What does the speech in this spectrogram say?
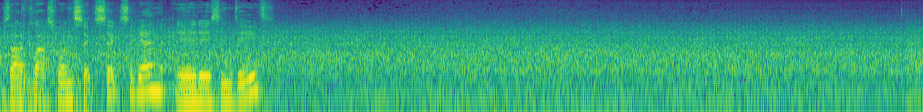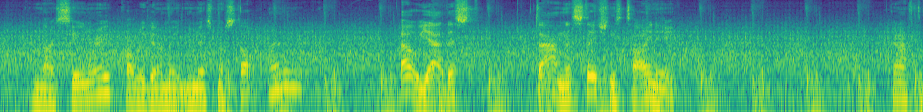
Is that a class 166 again? It is indeed. Nice scenery. Probably going to make me miss my stop. Oh yeah, this... Damn, this station's tiny. Gonna have to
